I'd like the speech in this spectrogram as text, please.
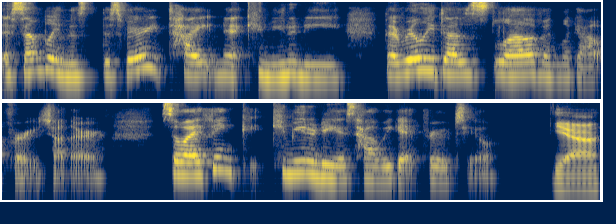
assembling this this very tight knit community that really does love and look out for each other. So i think community is how we get through too yeah,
